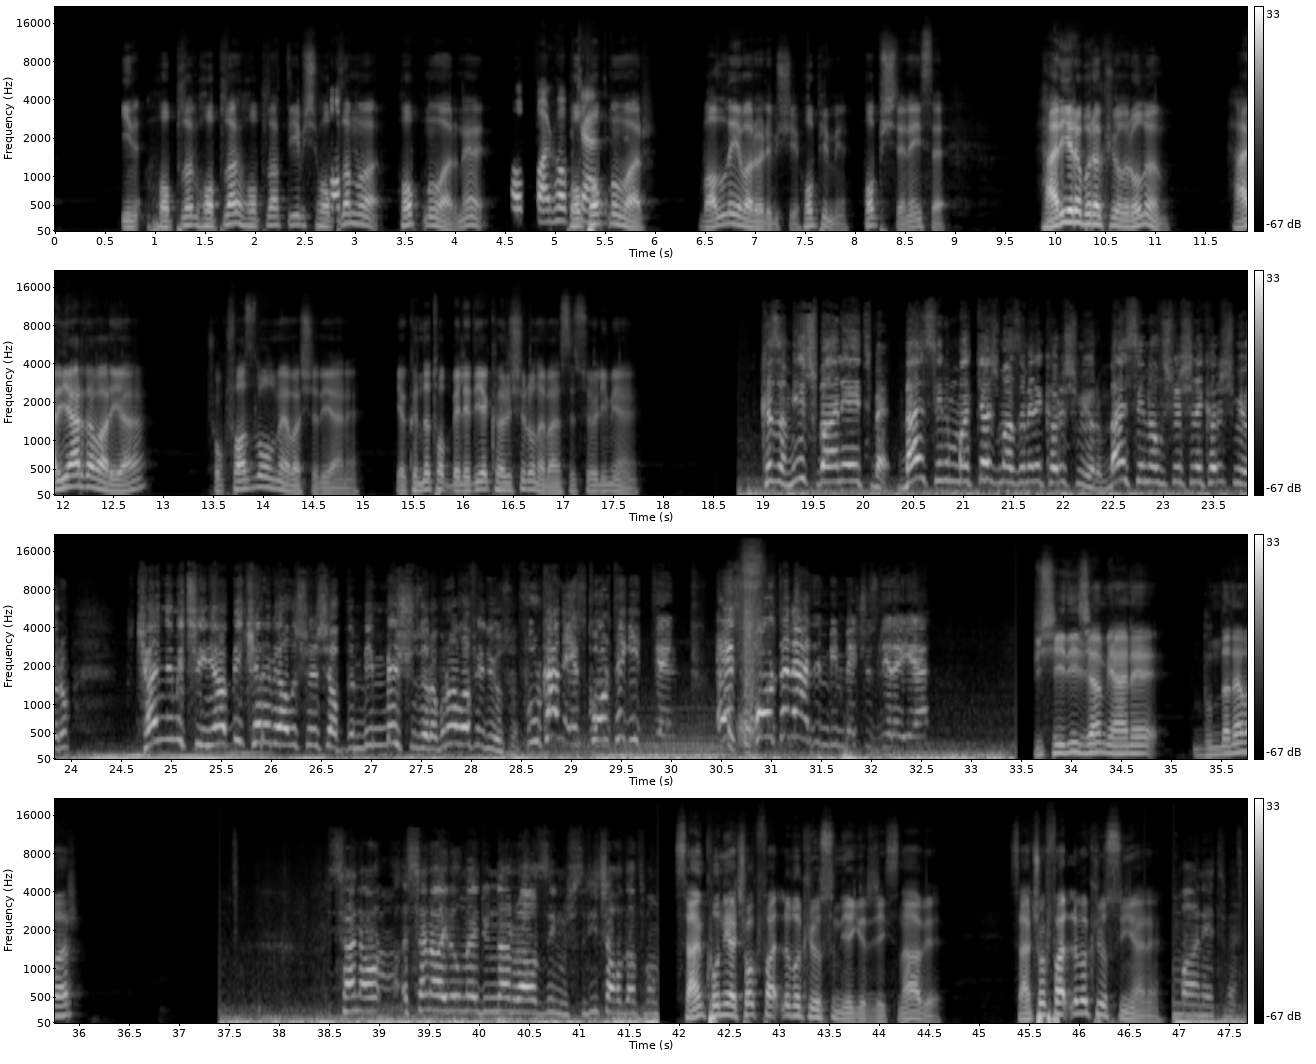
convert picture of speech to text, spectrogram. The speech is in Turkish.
İn, hopla hopla hoplat diye bir şey. Hopla mı? Hop mu var? Ne? Hop var hop, Hop geldi. hop mu var? Vallahi var öyle bir şey. Hopi mi? Hop işte neyse. Her yere bırakıyorlar oğlum. Her yerde var ya. Çok fazla olmaya başladı yani. Yakında top belediye karışır ona ben size söyleyeyim yani. Kızım hiç bahane etme. Ben senin makyaj malzemene karışmıyorum. Ben senin alışverişine karışmıyorum. Kendim için ya bir kere bir alışveriş yaptım. 1500 lira buna laf ediyorsun. Furkan eskorta gittin. Eskorta verdin 1500 lirayı. Bir şey diyeceğim yani bunda ne var? Sen al- sen ayrılmaya dünden razıymışsın. Hiç aldatmam. Sen konuya çok farklı bakıyorsun diye gireceksin abi. Sen çok farklı bakıyorsun yani. Bahane etme.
